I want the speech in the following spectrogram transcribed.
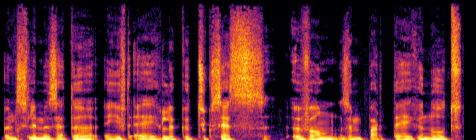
een slimme zet. Hè. Hij heeft eigenlijk het succes van zijn partijgenoot,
